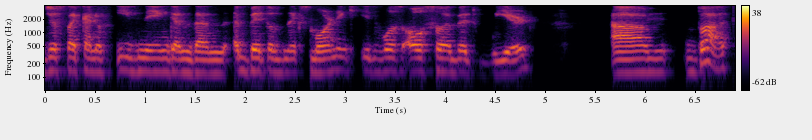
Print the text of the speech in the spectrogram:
just like kind of evening and then a bit of next morning. It was also a bit weird. Um, but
